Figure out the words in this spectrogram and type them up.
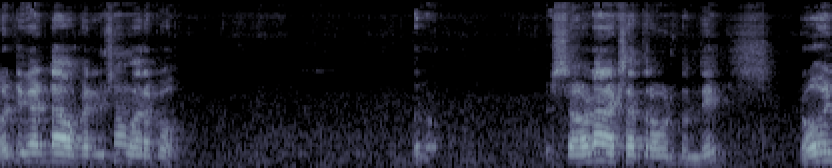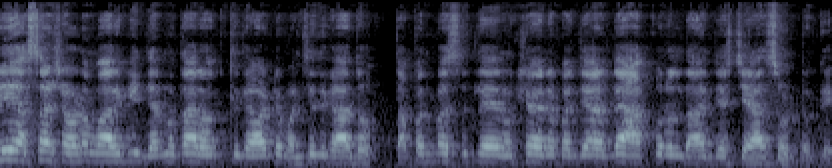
ఒంటి గంట ఒక నిమిషం వరకు. శ్రవణ నక్షత్రం ఉంటుంది. రోహిణి అస్త శ్రవణం వారికి జన్మతార అవుతుంది కాబట్టి మంచిది కాదు. తప్పని పరిస్థితులు ముఖ్యమైన పద్యాలంటే ఆకుకూరలు దానం చేసి చేయాల్సి ఉంటుంది.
